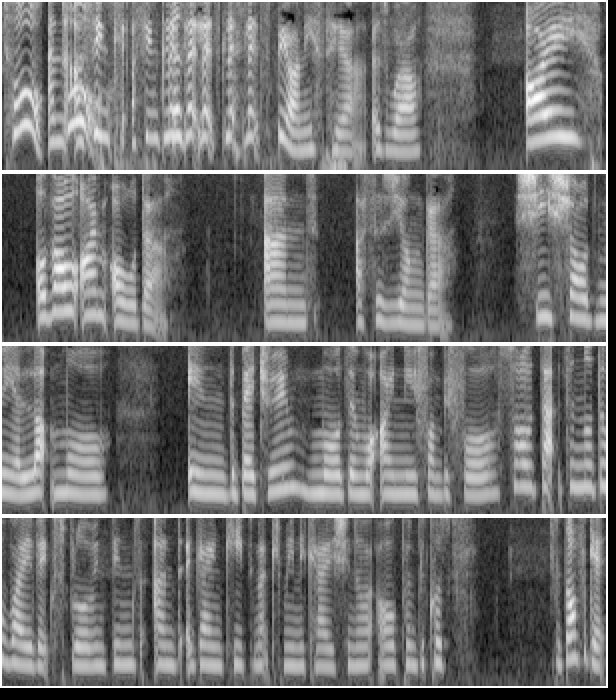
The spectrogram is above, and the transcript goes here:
Talk, And talk. I think I think let, let, let's let, let's be honest here as well. I although I'm older and us as younger, she showed me a lot more in the bedroom more than what I knew from before. So that's another way of exploring things and again keeping that communication open because don't forget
